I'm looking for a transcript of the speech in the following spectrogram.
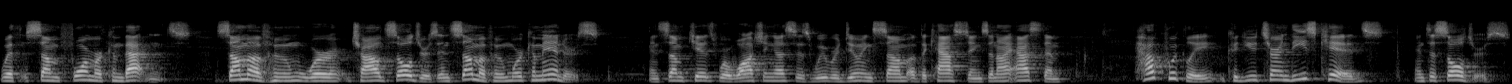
with some former combatants some of whom were child soldiers, and some of whom were commanders. And some kids were watching us as we were doing some of the castings, and I asked them, How quickly could you turn these kids into soldiers?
